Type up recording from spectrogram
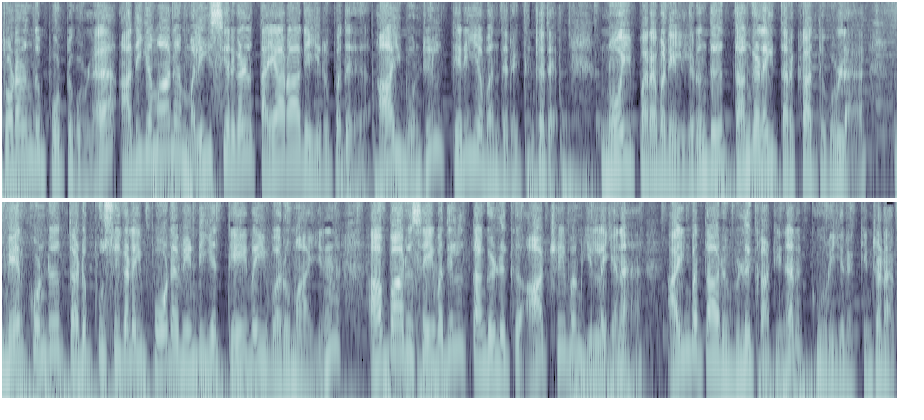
தொடர்ந்து போட்டுக்கொள்ள அதிகமான மலேசியர்கள் தயாராக இருப்பது ஆய்வொன்றில் தெரிய வந்திருக்கின்றது. நோய் பரவலில் இருந்து தங்களை தற்காத்துக் கொள்ள மேற்கொண்டு தடுப்பூசிகளை போட வேண்டிய தேவை வருமாயின் அவ்வாறு செய்வதில் தங்களுக்கு ஆட்சேபம் இல்லை என ஐம்பத்தாறு விழுக்காட்டினர் கூறியிருக்கின்றனர்.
